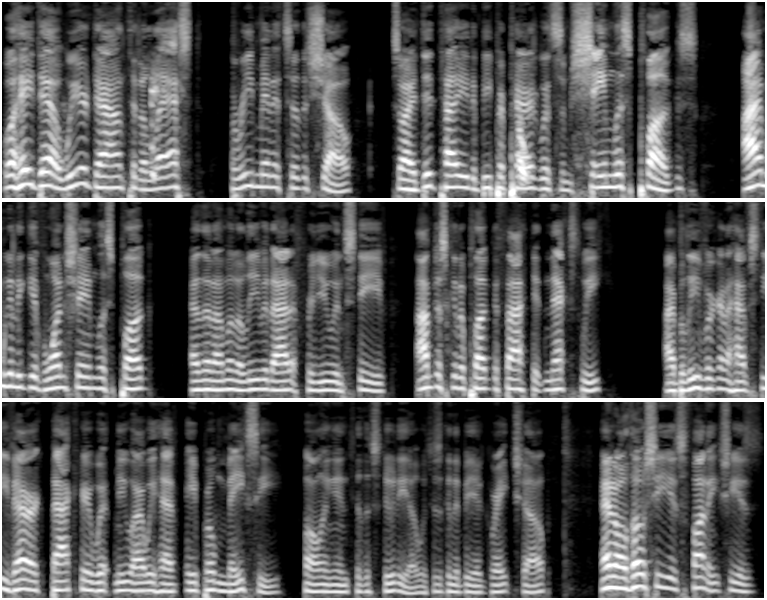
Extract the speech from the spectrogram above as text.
Well, hey Dale, we are down to the last three minutes of the show, so I did tell you to be prepared with some shameless plugs. I'm going to give one shameless plug, and then I'm going to leave it at it for you and Steve. I'm just going to plug the fact that next week, I believe we're going to have Steve Arik back here with me while we have April Macy calling into the studio, which is going to be a great show. And although she is funny, she is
